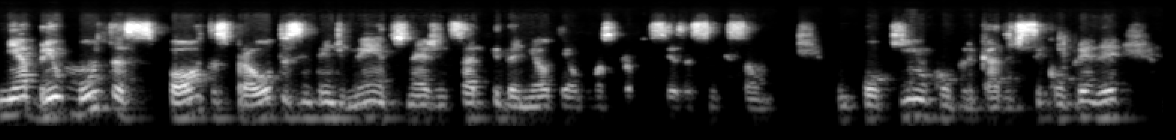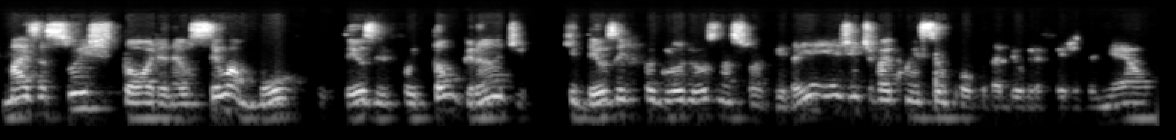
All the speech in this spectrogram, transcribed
me abriu muitas portas para outros entendimentos, né? A gente sabe que Daniel tem algumas profecias assim que são um pouquinho complicadas de se compreender, mas a sua história, né? O seu amor por Deus, ele foi tão grande que Deus ele foi glorioso na sua vida. E aí a gente vai conhecer um pouco da biografia de Daniel,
